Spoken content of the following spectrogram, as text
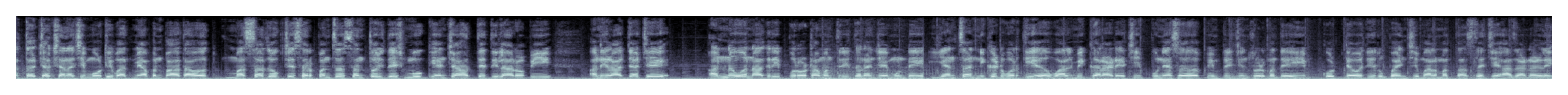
आताच्या क्षणाची मोठी बातमी आपण पाहत आहोत. मस्साजोगचे सरपंच संतोष देशमुख यांच्या हत्येतील आरोपी आणि राज्याचे अन्न व नागरी पुरवठा मंत्री धनंजय मुंडे यांचा निकटवर्तीय वाल्मिक कराड याची पुण्यासह पिंपरी चिंचवडमध्येही कोट्यवधी रुपयांची मालमत्ता असल्याचे आज आढळले.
